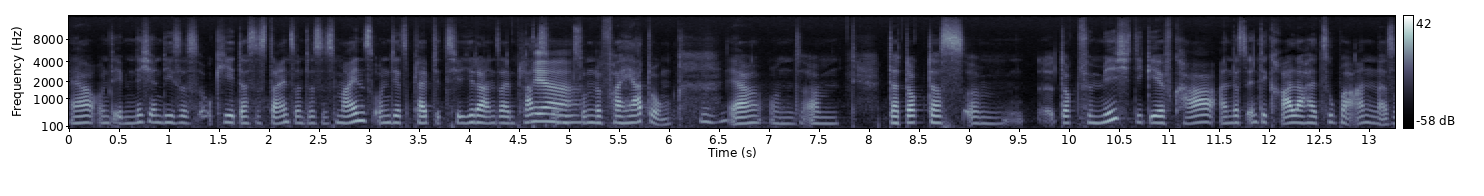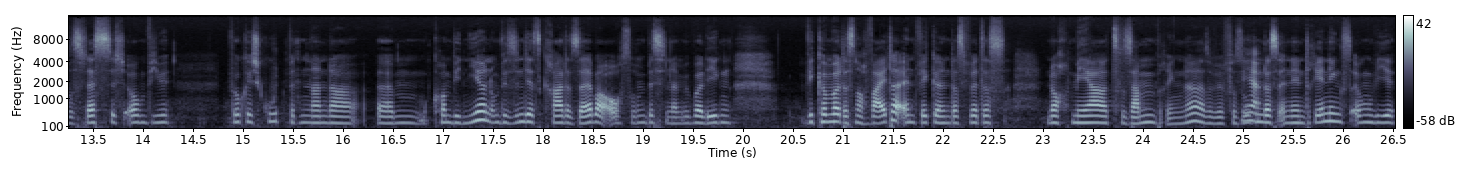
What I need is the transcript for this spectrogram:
Ja, und eben nicht in dieses, okay, das ist deins und das ist meins und jetzt bleibt jetzt hier jeder an seinem Platz ja. und so eine Verhärtung. Mhm. Ja, und ähm, da dockt das, ähm, dockt für mich die GfK an das Integrale halt super an. Also es lässt sich irgendwie wirklich gut miteinander ähm, kombinieren und wir sind jetzt gerade selber auch so ein bisschen am überlegen, wie können wir das noch weiterentwickeln, dass wir das noch mehr zusammenbringen. Ne? Also wir versuchen ja. das in den Trainings irgendwie,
